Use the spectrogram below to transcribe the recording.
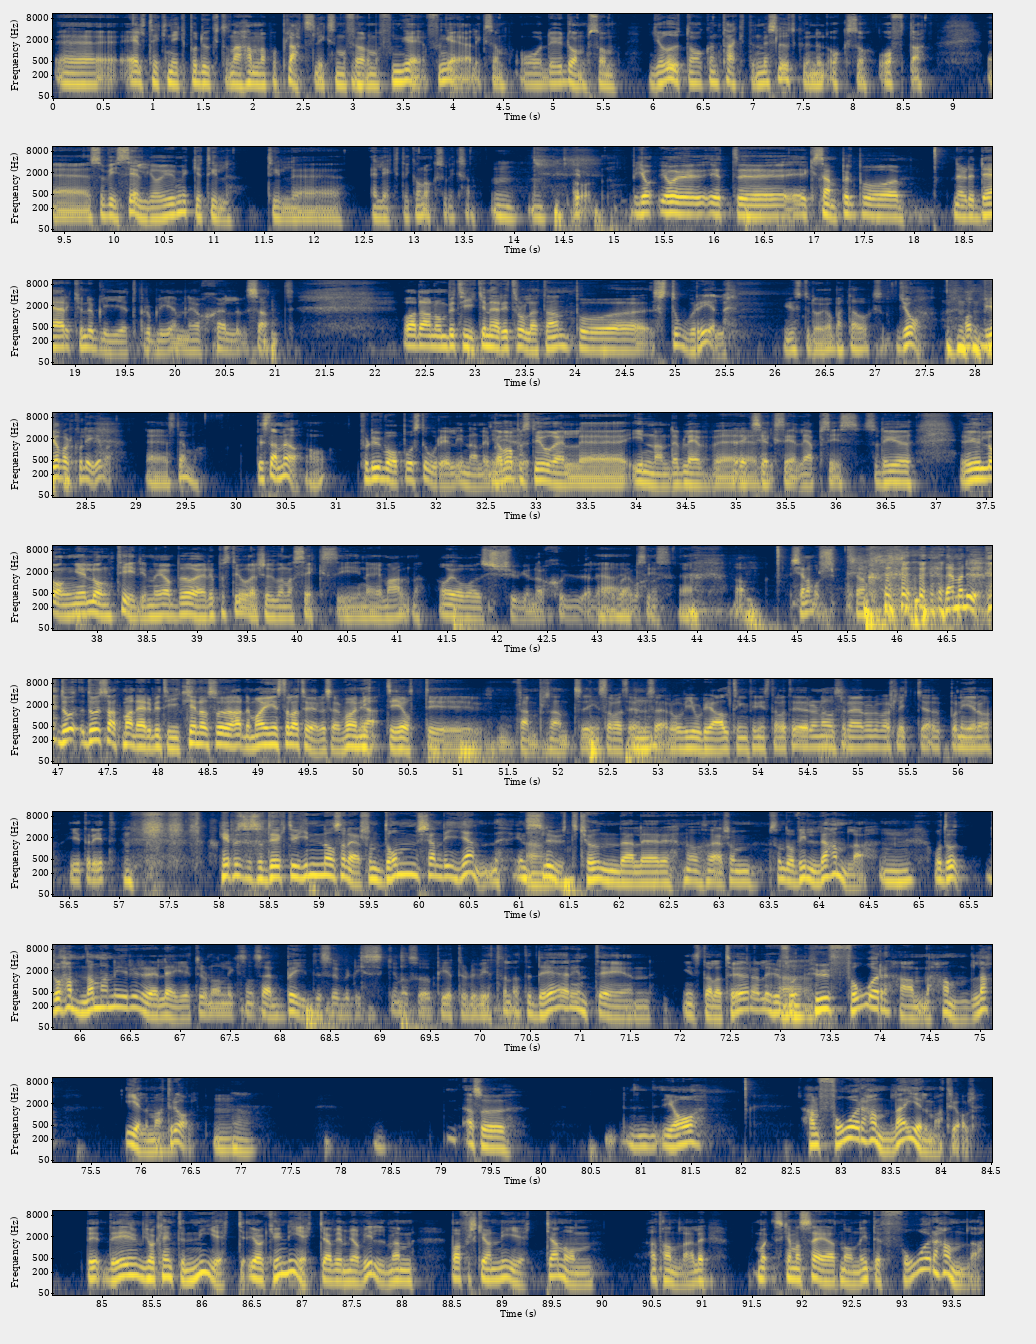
eh, elteknikprodukterna hamnar på plats liksom och får dem att fungera, fungera liksom. Och det är ju de som går ut och har kontakten med slutkunden också ofta. Eh, så vi säljer ju mycket till, till eh, elektrikern också liksom. Mm, mm. Jag, jag har ett eh, exempel på när det där kunde bli ett problem när jag själv satt och hade hand om butiken här i Trollhättan på Storel. Just det, du har jobbat där också. Ja, vi har varit kollegor va? Eh, stämmer. Det stämmer ja. Ja. För du var på Storel innan det Jag blev- var på Storel eh, innan det blev eh, Rexel. Rexel. ja precis. Så det är ju, det är ju en lång, eh, lång tid, men jag började på Storel 2006 i, nere i Malmö. Ja, jag var 2007 eller Ja, vad ja precis. Ja. Ja. Tjena mors. Nej men du, då, då satt man där i butiken och så hade man ju installatörer så här. Det var Ja. 90-85% installatörer så här. Och vi gjorde ju allting för installatörerna och så där. Och det var slicka upp och ner och hit och dit. Helt plötsligt så dök det ju in någon sån där som de kände igen. En slutkund eller någon sån där som, som då ville handla. Och då, då hamnar man i det där läget hur någon liksom så här böjde sig över disken och så Peter du vet väl att det där inte är en installatör eller hur, får, hur får han handla elmaterial? Alltså, ja, han får handla elmaterial. Det, det är, jag kan inte neka, jag kan ju neka vem jag vill, men varför ska jag neka någon att handla? Eller ska man säga att någon inte får handla?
